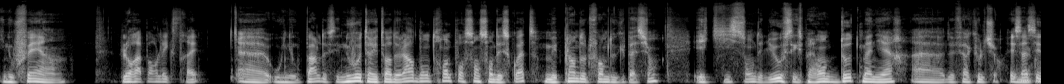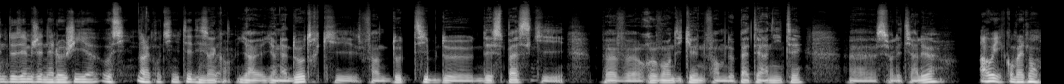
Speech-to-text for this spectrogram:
il nous fait un, le rapport L'extrait, euh, où il nous parle de ces nouveaux territoires de l'art, dont 30% sont des squats, mais plein d'autres formes d'occupation, et qui sont des lieux où s'expérimentent d'autres manières euh, de faire culture. Et ça, c'est une deuxième généalogie euh, aussi, dans la continuité des squats. D'accord. Il, y, en a d'autres qui, enfin, d'autres types d'espaces qui peuvent revendiquer une forme de paternité sur les tiers-lieux? Ah oui, complètement.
